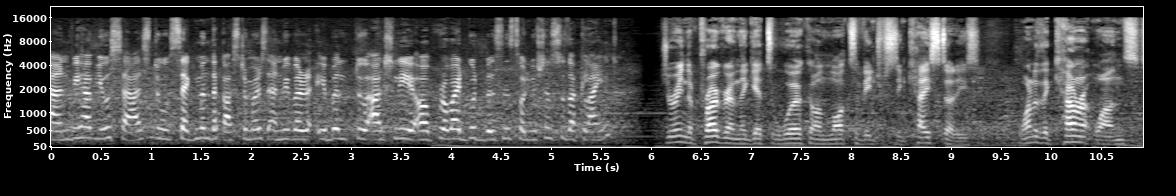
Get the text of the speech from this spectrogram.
And we have used SAS to segment the customers and we were able to actually uh, provide good business solutions to the client. During the program, they get to work on lots of interesting case studies. One of the current ones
